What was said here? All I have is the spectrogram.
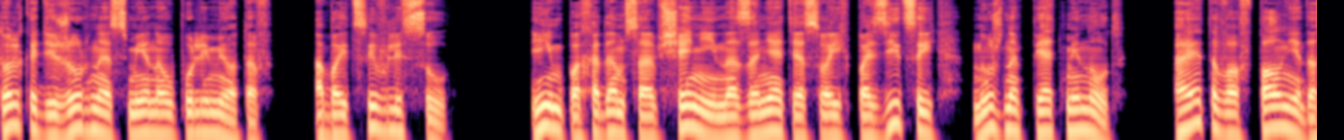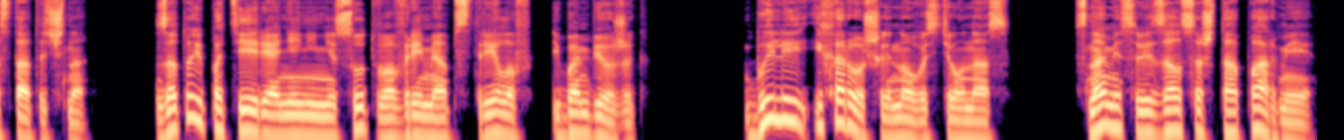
только дежурная смена у пулеметов, а бойцы в лесу. Им по ходам сообщений на занятие своих позиций нужно пять минут, а этого вполне достаточно. Зато и потери они не несут во время обстрелов и бомбежек. Были и хорошие новости у нас. С нами связался штаб армии,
